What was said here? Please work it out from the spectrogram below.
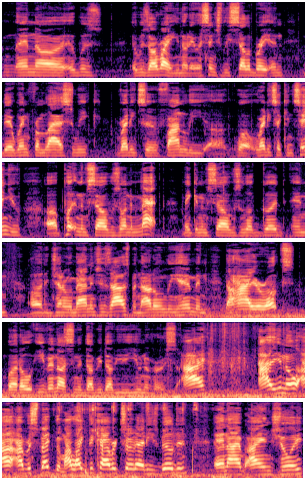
And uh, it was it was all right. You know, they were essentially celebrating their win from last week, ready to finally, uh, well, ready to continue uh, putting themselves on the map, making themselves look good in uh, the general manager's eyes, but not only him and the higher ups, but oh, even us in the WWE universe. I, I, you know, I, I respect him. I like the character that he's building, and I, I enjoy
